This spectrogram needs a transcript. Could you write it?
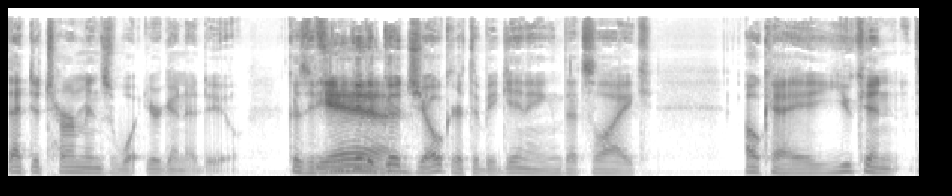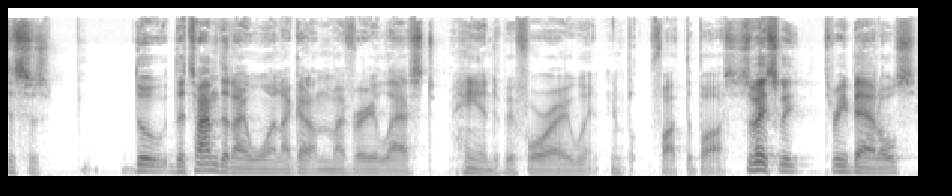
that determines what you're gonna do. Because if yeah. you get a good Joker at the beginning, that's like, okay, you can. This is the the time that I won. I got on my very last hand before I went and fought the boss. So basically, three battles,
